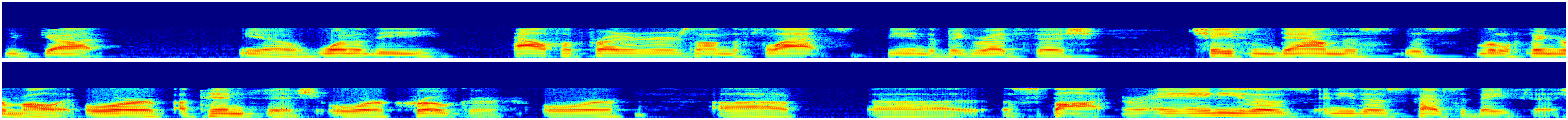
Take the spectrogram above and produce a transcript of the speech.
you've got, you know, one of the alpha predators on the flats being the big redfish chasing down this this little finger mullet or a pinfish or a croaker or uh, uh, a spot or any of those any of those types of bait fish.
